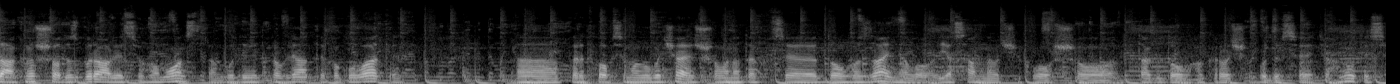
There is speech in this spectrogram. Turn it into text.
Так, ну що, дозбирав я цього монстра, буду відправляти, пакувати. Перед хлопцями вибачаю, що воно так все довго зайняло. Я сам не очікував, що так довго коротше, буде все тягнутися.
